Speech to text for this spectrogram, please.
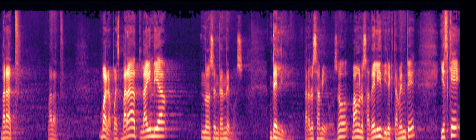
Barat. Barat. Bueno, pues Barat, la India, nos entendemos. Delhi, para los amigos, ¿no? Vámonos a Delhi directamente. Y es que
